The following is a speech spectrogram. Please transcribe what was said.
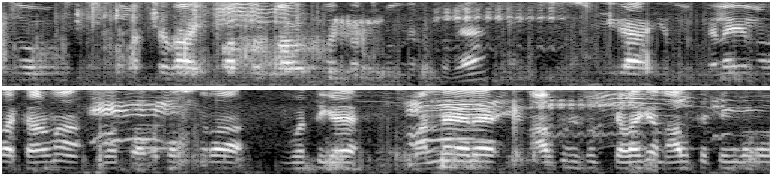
ಇದು ಲಕ್ಷದ ಇಪ್ಪತ್ತು ಸಾವಿರ ರೂಪಾಯಿ ಖರ್ಚು ಬಂದಿರುತ್ತದೆ. ಈಗ ಇದು ಬೆಲೆ ಇಲ್ಲದ ಕಾರಣ ಇವತ್ತು ಅದಕ್ಕೋಸ್ಕರ ಇವತ್ತಿಗೆ ಮೊನ್ನೆ ನಾಲ್ಕು ದಿವಸದ ಕೆಳಗೆ ನಾಲ್ಕು ತಿಂಗಳು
